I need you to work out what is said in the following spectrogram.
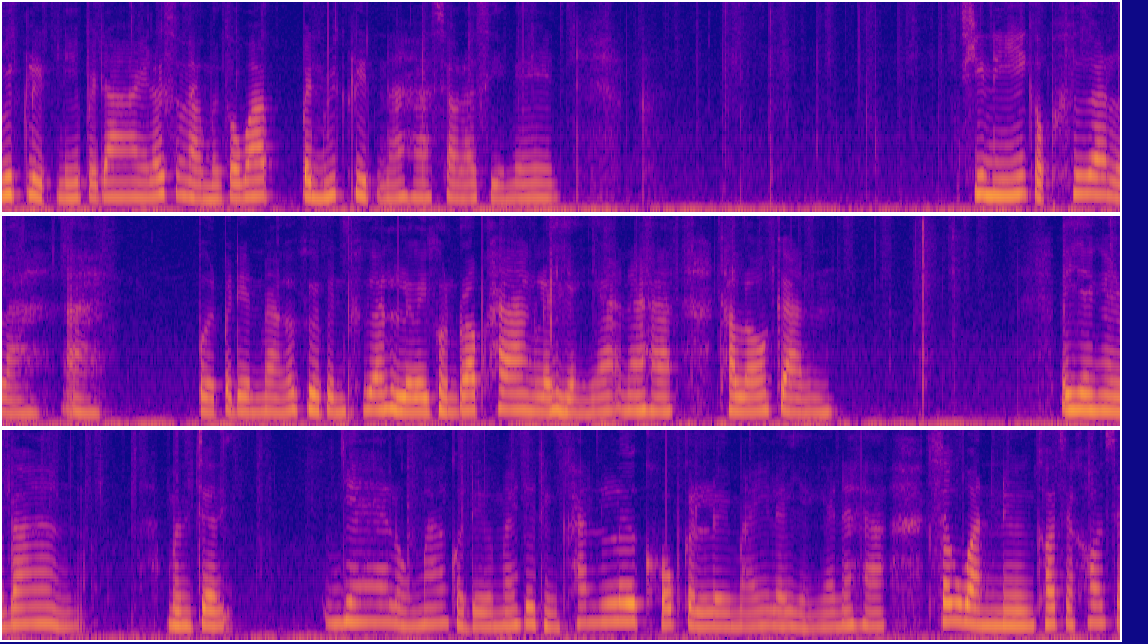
วิกฤตนี้ไปได้ ลักษณะเหมือนกับว่าเป็นวิกฤตนะคะ ชาวราศีเมษทีนี้กับเพื่อนล่ะอะเปิดประเด็นมาก็คือเป็นเพื่อนเลยคนรอบข้างเลยอย่างเงี้ยนะคะ ทะเลาะกัน เป็นยังไงบ้าง มันจะ แย่ลงมากกว่าเดิมไหมจะถึงขั้นเลิกคบกันเลยไหมอะไรอย่างเงี้ยนะคะ สักวันหนึ่งเขาจะเข้าใจ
